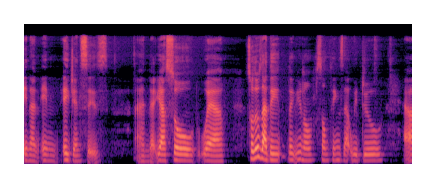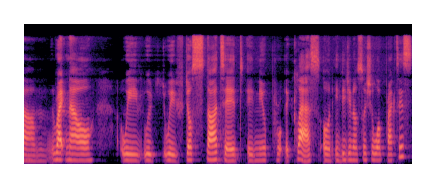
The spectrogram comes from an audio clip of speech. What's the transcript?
in an in agencies and uh, yeah, so we're so those are the, the, you know some things that we do. Um, right now, we we we've just started a new pro, a class on indigenous social work practice,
